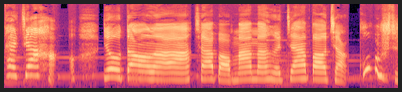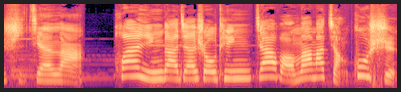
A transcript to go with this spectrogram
大家好，又到了家宝妈妈和家宝讲故事的时间啦！欢迎大家收听家宝妈妈讲故事。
